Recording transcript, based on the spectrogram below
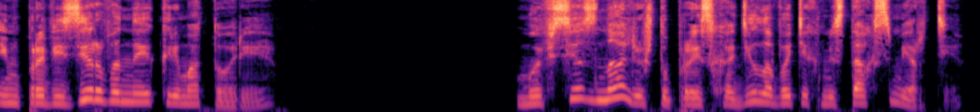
Импровизированные крематории Мы все знали, что происходило в этих местах смерти.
